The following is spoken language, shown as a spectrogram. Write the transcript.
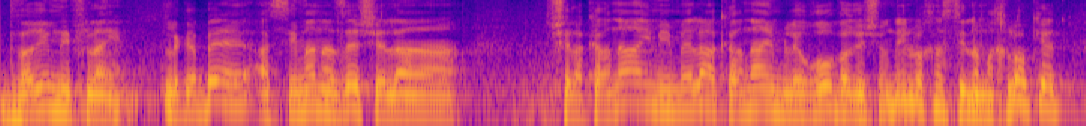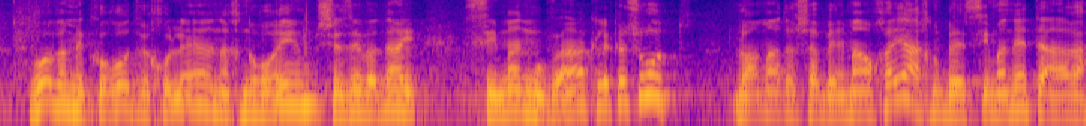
דברים נפלאים. לגבי הסימן הזה של, ה, של הקרניים, ממילא הקרניים לרוב הראשונים, לא נכנסתי למחלוקת, רוב המקורות וכולי, אנחנו רואים שזה ודאי סימן מובהק לכשרות. לא אמרת עכשיו בהמה או חיה, אנחנו בסימני טהרה.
